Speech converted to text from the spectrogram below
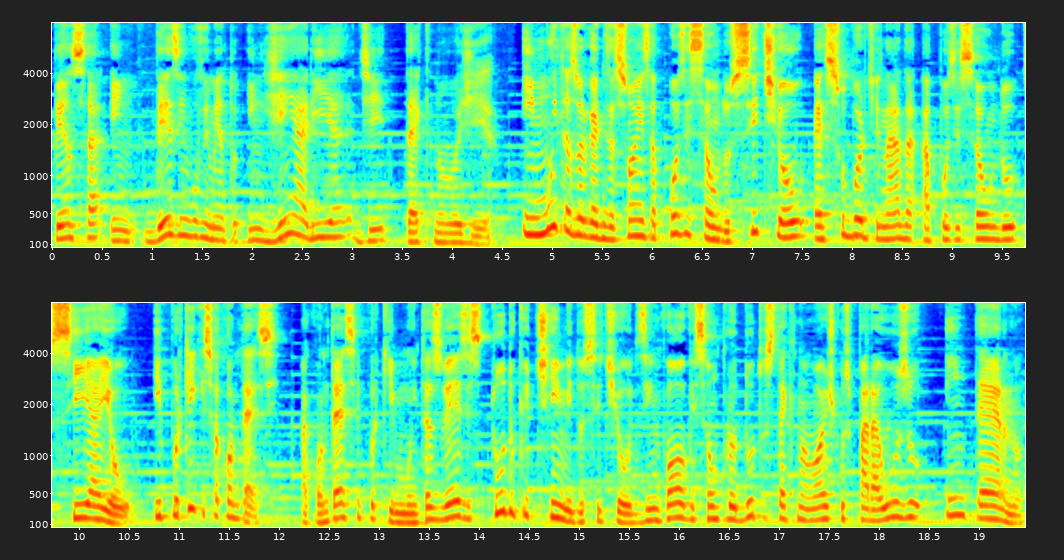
pensa em desenvolvimento, engenharia de tecnologia. Em muitas organizações, a posição do CTO é subordinada à posição do CIO. E por que, que isso acontece? Acontece porque muitas vezes tudo que o time do CTO desenvolve são produtos tecnológicos para uso interno,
